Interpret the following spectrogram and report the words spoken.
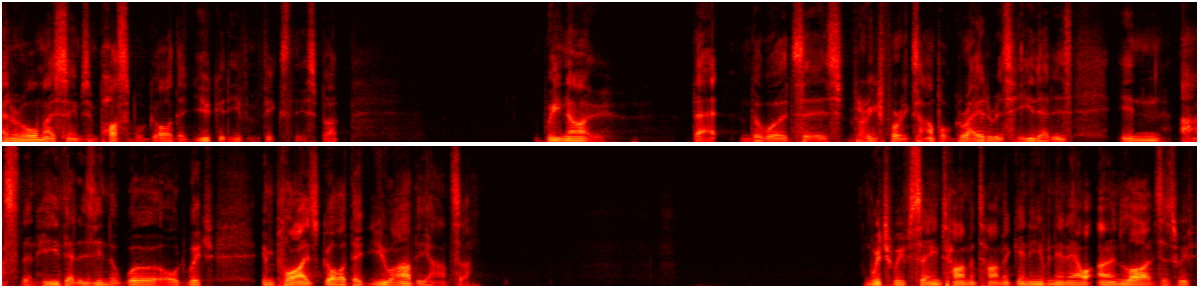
And it almost seems impossible, God, that you could even fix this. But we know that the word says, very, for example, greater is he that is in us than he that is in the world, which implies, God, that you are the answer. Which we've seen time and time again, even in our own lives as we've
